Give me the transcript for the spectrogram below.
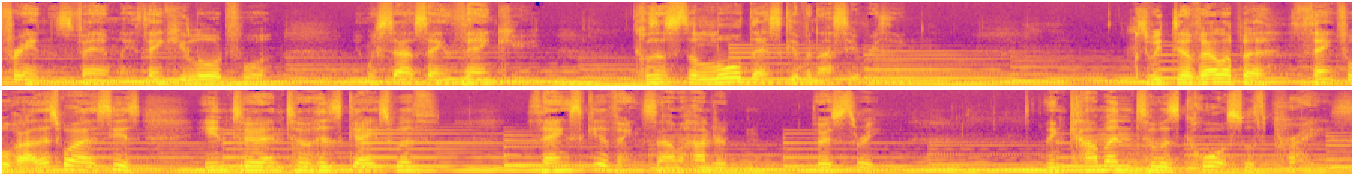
friends, family. Thank you, Lord, for. And we start saying thank you because it's the Lord that's given us everything. Because we develop a thankful heart. That's why it says, enter into his gates with thanksgiving. Psalm 100, verse 3. Then come into his courts with praise.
